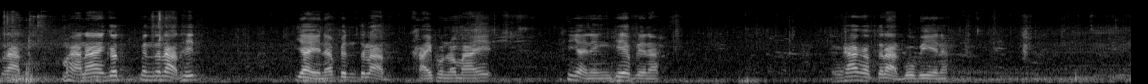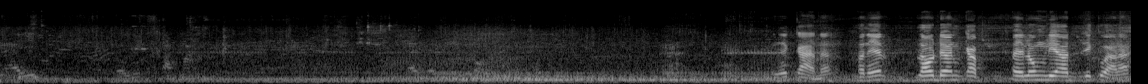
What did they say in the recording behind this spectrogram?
ตลาดมหานาก็เป็นตลาดที่ใหญ่นะ เป็นตลาดขายผลไม้ที่ใหญ่ในกรุงเทพเลยนะข้างกับตลาดโบเบนะ รยากาศนะตอนนี้เราเดินกลับไปโรงเรียนดีกว่านะ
